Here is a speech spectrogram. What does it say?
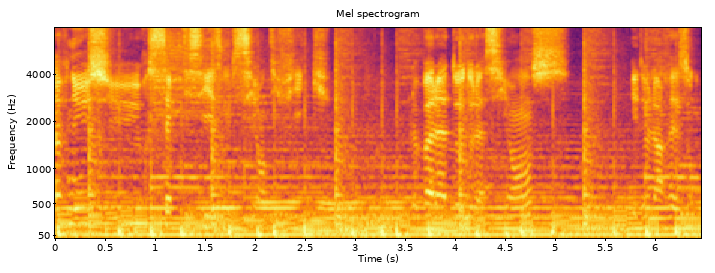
Bienvenue sur Scepticisme scientifique, le balado de la science et de la raison.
